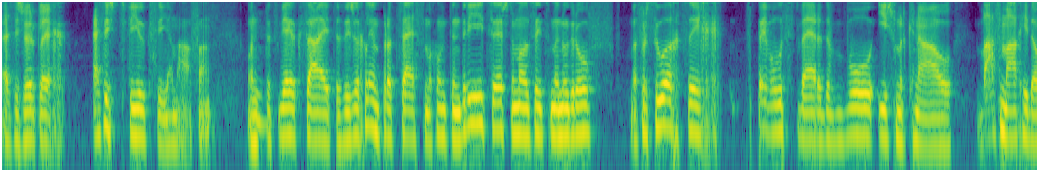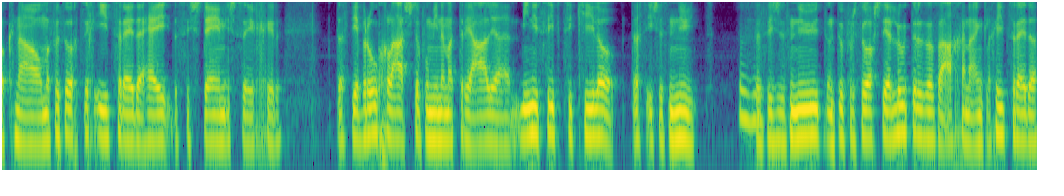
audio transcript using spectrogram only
Es ist wirklich, es ist zu viel gewesen am Anfang. Und das, wie gesagt, das ist ein bisschen ein Prozess. Man kommt dann rein, das erste Mal sitzt man nur drauf, man versucht sich zu bewusst werden, wo ist man genau, was mache ich da genau. Man versucht sich einzureden, hey, das System ist sicher, dass die Bruchlasten von meinen Materialien, meine 70 Kilo, das ist es nicht. Mhm. Das ist es nicht. Und du versuchst dir lauter so Sachen eigentlich einzureden.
